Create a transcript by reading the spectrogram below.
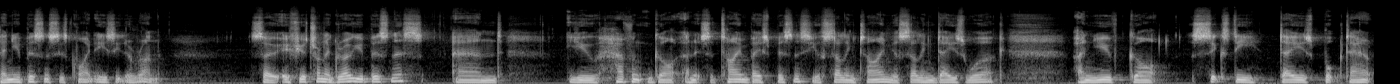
then your business is quite easy to run. So if you're trying to grow your business and you haven't got, and it's a time based business, you're selling time, you're selling days' work, and you've got 60 days booked out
